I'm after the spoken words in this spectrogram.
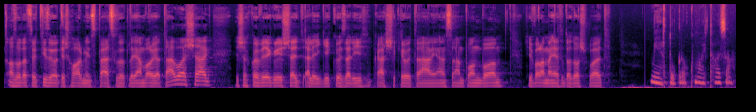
az volt az, hogy 15 és 30 perc között legyen valahogy a távolság, és akkor végül is egy eléggé közeli kás sikerült találni ilyen szempontból, úgyhogy valamennyire tudatos volt. Miért ugrok majd haza?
